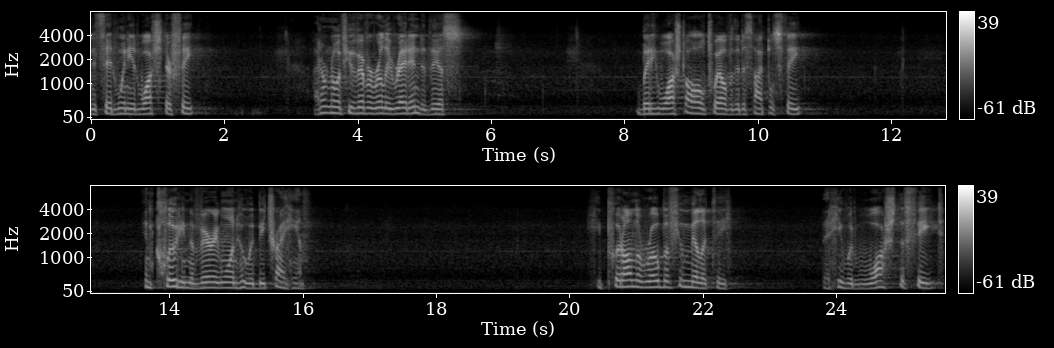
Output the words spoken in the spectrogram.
And it said, when he had washed their feet. I don't know if you've ever really read into this. But he washed all 12 of the disciples' feet, including the very one who would betray him. He put on the robe of humility that he would wash the feet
